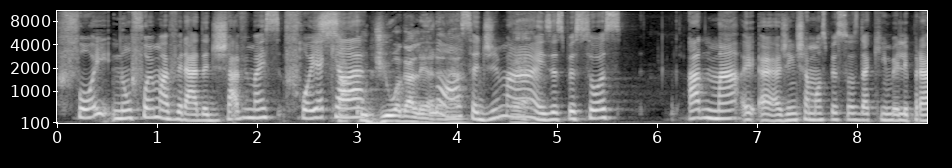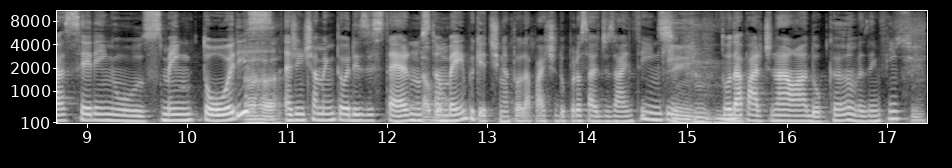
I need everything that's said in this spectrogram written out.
foi. Não foi uma virada de chave, mas foi aquela. Sacudiu a galera, Nossa, né? demais. As pessoas. Ama... A gente chamou as pessoas da Kimberly para serem os mentores. Aham. A gente tinha mentores externos Tá bom. também, porque tinha toda a parte do processo de design thinking, Sim. toda a parte né, lá do Canvas, enfim. Sim.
